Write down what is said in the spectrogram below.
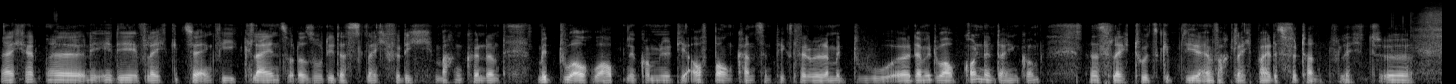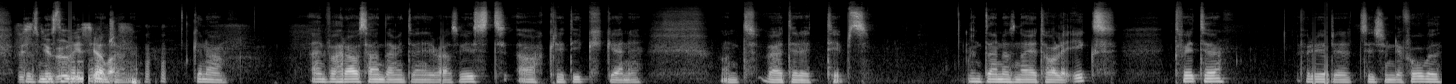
Ja, ich hatte äh, eine Idee, vielleicht gibt es ja irgendwie Clients oder so, die das gleich für dich machen können, damit du auch überhaupt eine Community aufbauen kannst in Pixelfed oder damit du, äh, damit überhaupt Content dahin kommt, dass es vielleicht Tools gibt, die einfach gleich beides füttern. Vielleicht äh, wissen die Höris ja was. Genau. Einfach raushauen damit, wenn ihr was wisst. Auch Kritik gerne und weitere Tipps. Und dann das neue tolle X, Twitter, früher der zischende Vogel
